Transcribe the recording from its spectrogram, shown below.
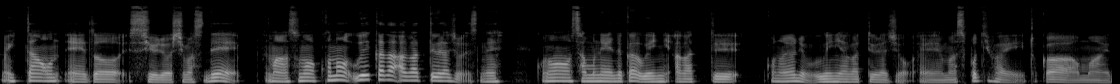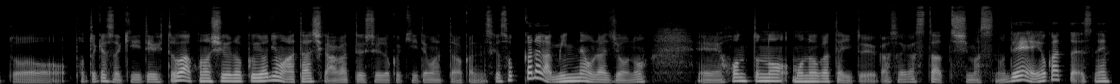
まあ、一旦、えっ、ー、と、終了します。で、まあ、その、この上から上がってるラジオですね。このサムネイルが上に上がってこのよりも上に上がってるラジオ、えー、まあ、Spotify とか、まあ、えっと、ポッドキャストで聞いてる人は、この収録よりも新しく上がってる収録を聞いてもらったらわかるんですけど、そこからがみんなのラジオの、えー、本当の物語というか、それがスタートしますので、よかったですね。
